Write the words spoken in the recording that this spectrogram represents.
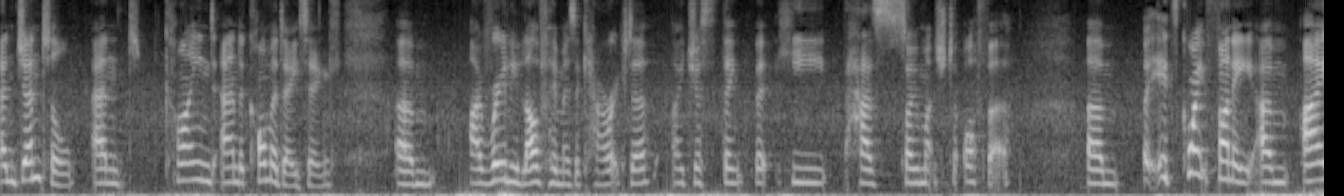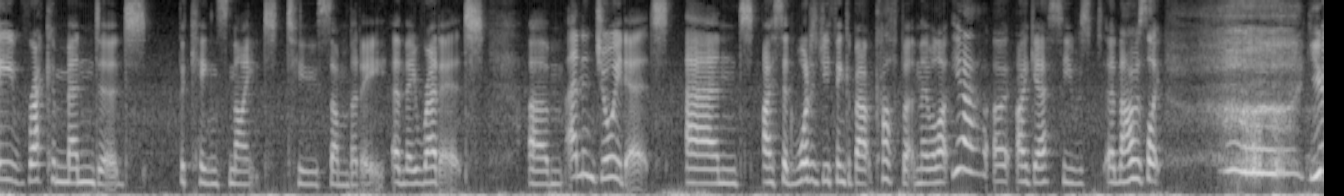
and gentle and kind and accommodating. Um, I really love him as a character. I just think that he has so much to offer. Um, it's quite funny. Um, I recommended The King's Knight to somebody, and they read it. Um, and enjoyed it. And I said, "What did you think about Cuthbert?" And they were like, "Yeah, I, I guess he was." And I was like, you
